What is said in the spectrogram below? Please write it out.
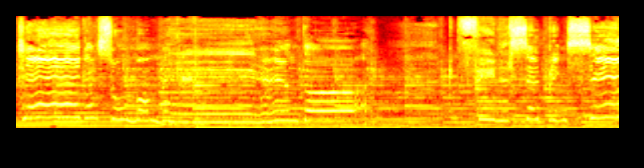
llega en su momento que el fin es el principio.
